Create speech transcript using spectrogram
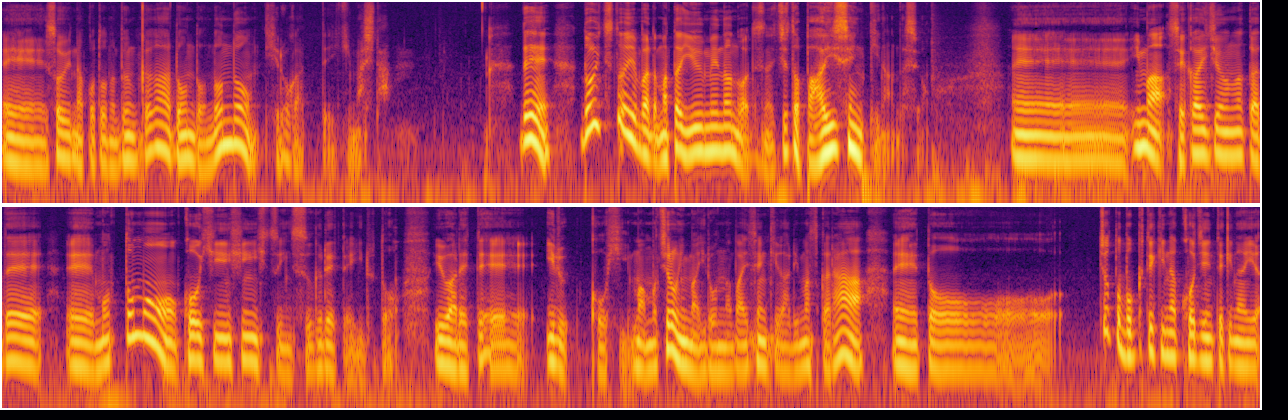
え、そういうようなことの文化がどんどんどんどん広がっていきました。でドイツといえばまた有名なのはですね実は焙煎機なんですよ。えー、今世界中の中で、えー、最もコーヒー品質に優れていると言われているコーヒー、まあ、もちろん今いろんな焙煎機がありますから、えーと、ちょっと僕的な個人的な言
